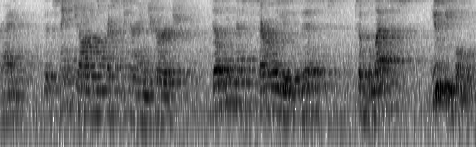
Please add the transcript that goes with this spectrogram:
Right? That St. John's Presbyterian Church doesn't necessarily exist to bless you people,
